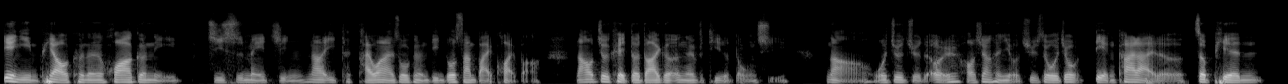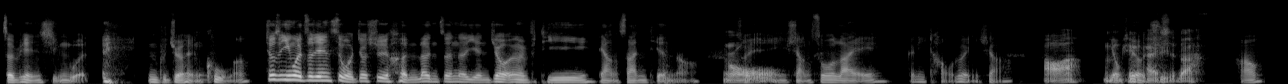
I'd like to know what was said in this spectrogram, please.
电影票，可能花个你几十美金，那以台台湾来说，可能顶多三百块吧，然后就可以得到一个 NFT 的东西。那我就觉得，哦，好像很有趣，所以我就点开来了这篇这篇新闻。你不觉得很酷吗？就是因为这件事，我就去很认真的研究 NFT 两三天呢、所哦，以想说来跟你讨论一下。好啊，有不有趣始吧。好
